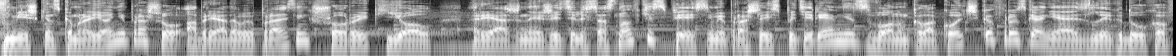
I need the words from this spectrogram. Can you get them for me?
В Мишкинском районе прошел обрядовый праздник Шорык-Йол. Ряженые жители Сосновки с песнями прошлись по деревне звоном колокольчиков, разгоняя злых духов,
